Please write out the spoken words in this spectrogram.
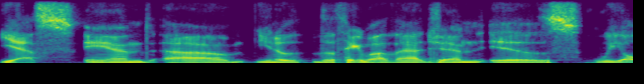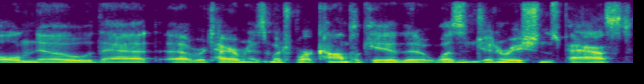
Yes. And, um, you know, the thing about that, Jen, is we all know that uh, retirement is much more complicated than it was in generations past.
